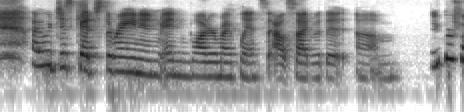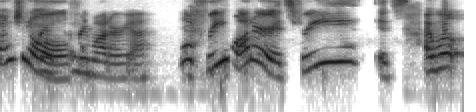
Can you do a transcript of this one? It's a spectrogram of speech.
I would just catch the rain and, and water my plants outside with it. Um, Super functional. Free, free water, yeah. Yeah, free water. It's free. It's. I will.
